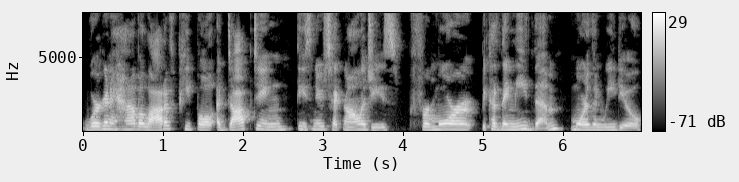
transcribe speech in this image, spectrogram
we're going to have a lot of people adopting these new technologies for more because they need them more than we do.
